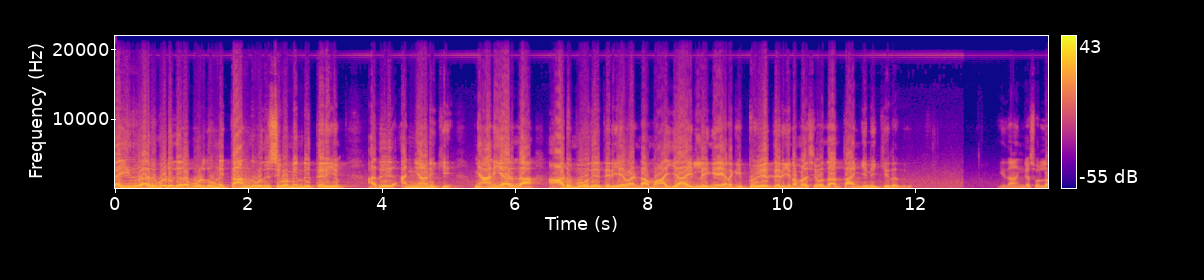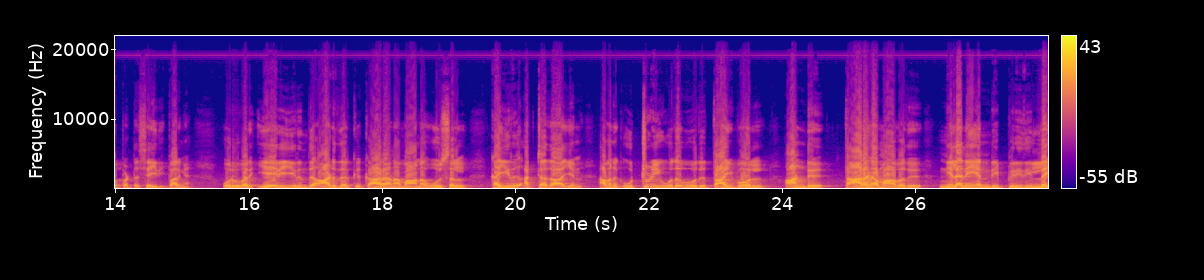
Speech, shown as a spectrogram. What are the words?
கயிறு அறுபடுகிற பொழுது உன்னை தாங்குவது சிவம் என்று தெரியும். அது அஞ்ஞானிக்கு. ஞானியா இருந்தா ஆடும்போதே தெரிய வேண்டாமா? ஐயா இல்லைங்க. எனக்கு இப்பவே தெரியும் நம்மளை சிவன் தாங்கி நிற்கிறது. இதான் இங்கே சொல்லப்பட்ட செய்தி. பாருங்க. ஒருவர் ஏறி இருந்து ஆடுதற்கு காரணமான ஊசல் கயிறு அற்றதாயின் அவனுக்கு உற்றுழி உதவுவது தாய் போல். ஆண்டு தாரகமாவது நிலனையன்றி பிரிதில்லை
